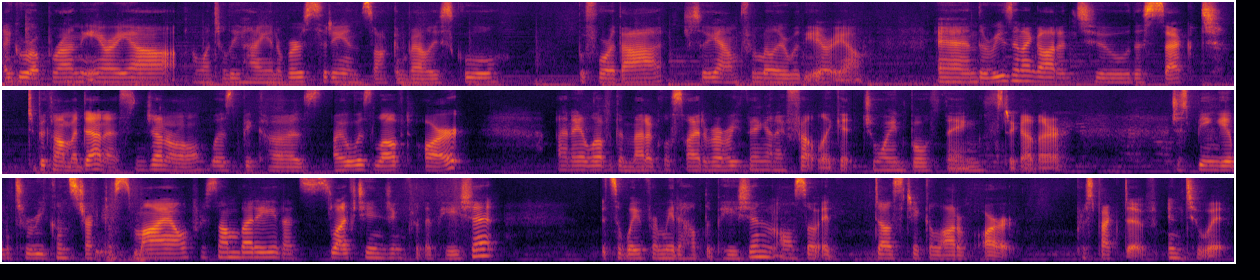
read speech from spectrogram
I grew up around the area. I went to Lehigh University and Saucon Valley School before that. So, yeah, I'm familiar with the area. And the reason I got into the sect to become a dentist in general was because I always loved art and I loved the medical side of everything. And I felt like it joined both things together just being able to reconstruct a smile for somebody that's life changing for the patient. It's a way for me to help the patient. Also, it does take a lot of art perspective into it.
